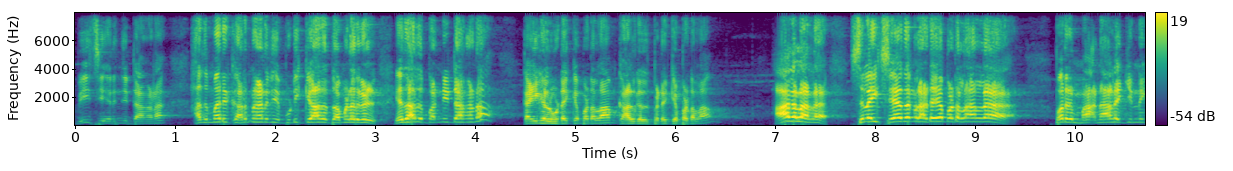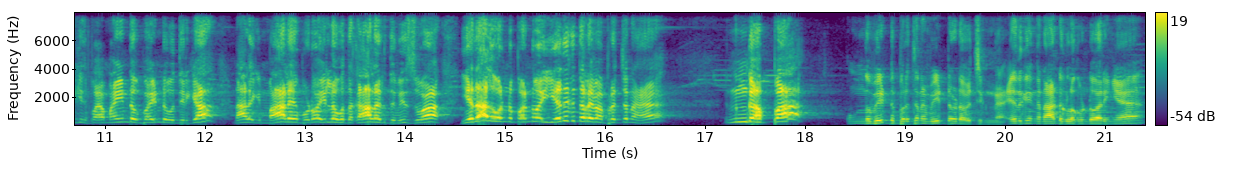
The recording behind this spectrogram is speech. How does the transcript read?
வீசி எரிஞ்சிட்டாங்கன்னா அது மாதிரி கருணாநிதியை பிடிக்காத தமிழர்கள் ஏதாவது பண்ணிட்டாங்கன்னா கைகள் உடைக்கப்படலாம் கால்கள் பிடைக்கப்படலாம். ஆகலாம்ல சிலை சேதங்கள் அடையப்படலாம்ல. பாரு மா- நாளைக்கு இன்னைக்கு மைண்டு மைண்டு ஊற்றிருக்கா நாளைக்கு மாலையை போடுவோம் இல்லை ஒருத்த காலை எடுத்து வீசுவான் ஏதாவது ஒன்று பண்ணுவோம் எதுக்கு தலைவா பிரச்சனை? உங்கள் அப்பா உங்கள் வீட்டு பிரச்சனை வீட்டோட வச்சுக்கோங்க. எதுக்கு எங்கள் நாட்டுக்குள்ளே கொண்டு வரீங்க?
